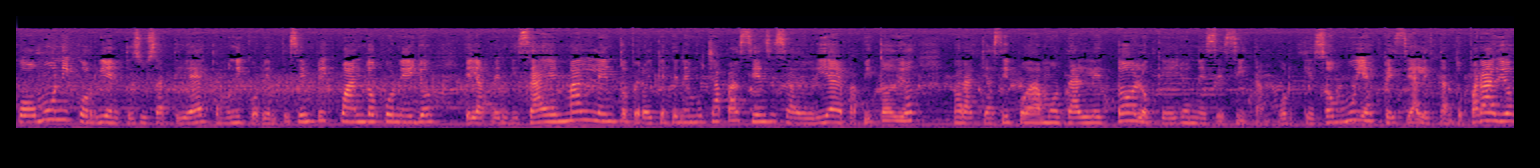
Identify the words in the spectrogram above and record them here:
común y corriente, sus actividades común y corriente, siempre y cuando con ellos el aprendizaje es más lento, pero hay que tener mucha paciencia y sabiduría de Papito Dios para que así podamos darle todo lo que ellos necesitan, porque son muy especiales tanto para Dios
